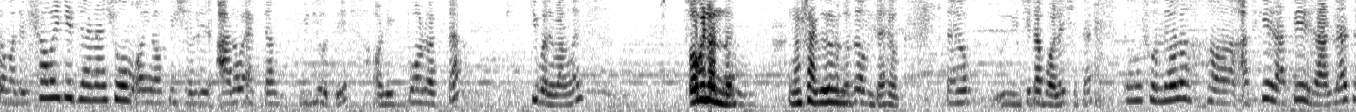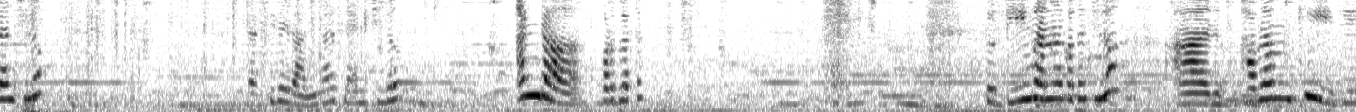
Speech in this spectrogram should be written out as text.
তোমাদের সবাইকে জানাই সোম ওই অফিসিয়ালের আরও একটা ভিডিওতে অনেক বড় একটা কি বলে বাংলায়? অভিনন্দন। স্বাগতম, যাই হোক। যাই হোক যেটা বলে সেটা। তো সন্ধ্যাবেলা আজকে রাতে রান্নার প্ল্যান ছিল। রাত্রিরে রান্নার প্ল্যান ছিল। আন্ডা বড় একটা তো ডিম রান্নার কথা ছিল। আর ভাবলাম কি যে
